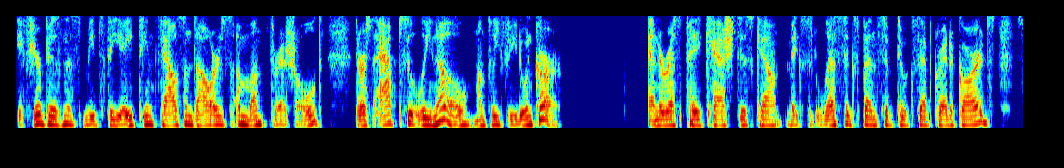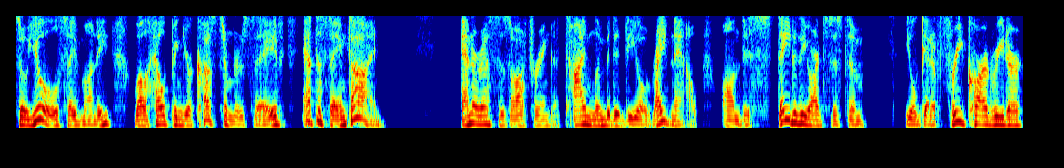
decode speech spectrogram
If your business meets the $18,000 a month threshold, there's absolutely no monthly fee to incur. NRS Pay cash discount makes it less expensive to accept credit cards, so you'll save money while helping your customers save at the same time. NRS is offering a time limited deal right now on this state of the art system. You'll get a free card reader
